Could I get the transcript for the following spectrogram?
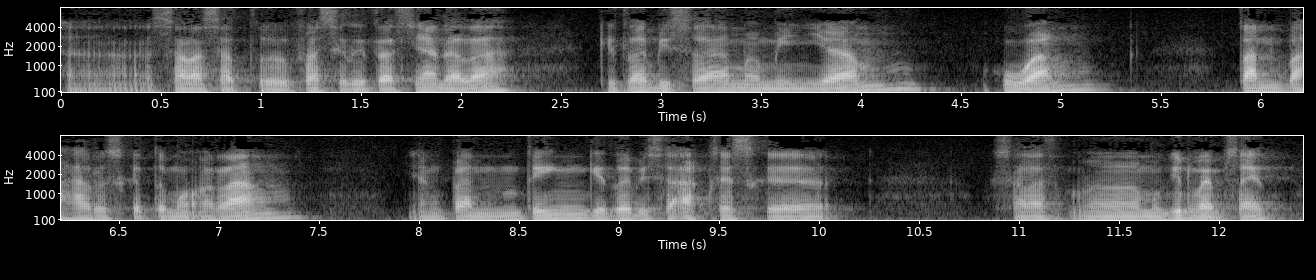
Uh, salah satu fasilitasnya adalah kita bisa meminjam uang tanpa harus ketemu orang. Yang penting kita bisa akses ke salah eh, mungkin website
